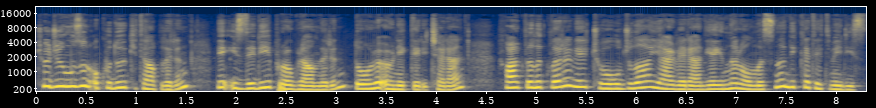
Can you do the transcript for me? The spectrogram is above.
Çocuğumuzun okuduğu kitapların ve izlediği programların doğru örnekler içeren, farklılıklara ve çoğulculuğa yer veren yayınlar olmasına dikkat etmeliyiz.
